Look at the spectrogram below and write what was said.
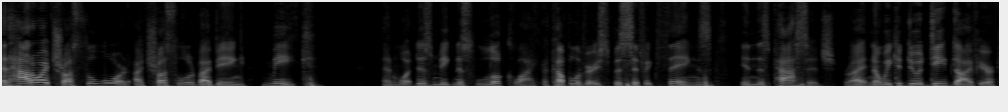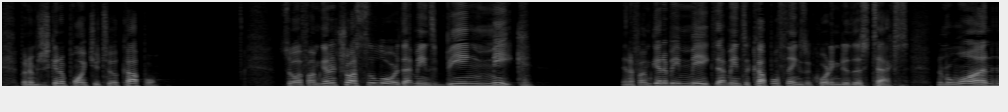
And how do I trust the Lord? I trust the Lord by being meek. And what does meekness look like? A couple of very specific things in this passage, right? Now, we could do a deep dive here, but I'm just going to point you to a couple. So, if I'm going to trust the Lord, that means being meek. And if I'm going to be meek, that means a couple things according to this text. Number one,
